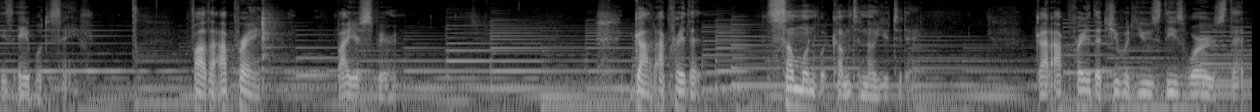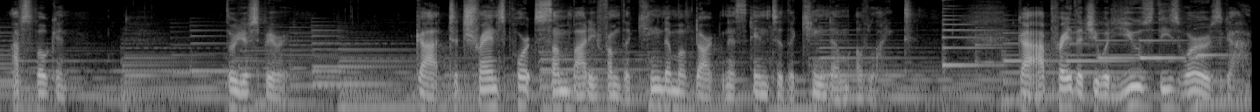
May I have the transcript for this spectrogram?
He's able to save. Father, I pray by your Spirit. God, I pray that someone would come to know you today. God, I pray that you would use these words that I've spoken through your Spirit, God, to transport somebody from the kingdom of darkness into the kingdom of light. God, I pray that you would use these words, God,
